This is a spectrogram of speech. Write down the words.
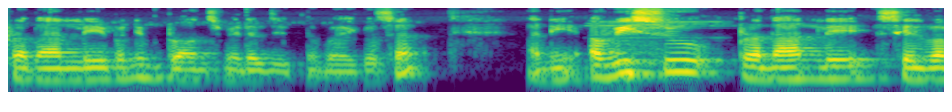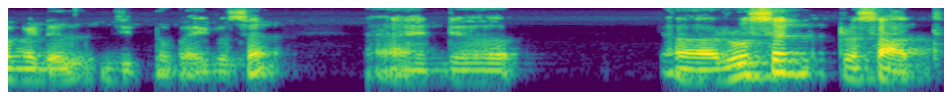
प्रधानले पनि ब्रोन्ज मेडल जित्नु भएको छ अनि अविसु प्रधानले सिल्भर मेडल जित्नु भएको छ एन्ड रोशन प्रसाद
